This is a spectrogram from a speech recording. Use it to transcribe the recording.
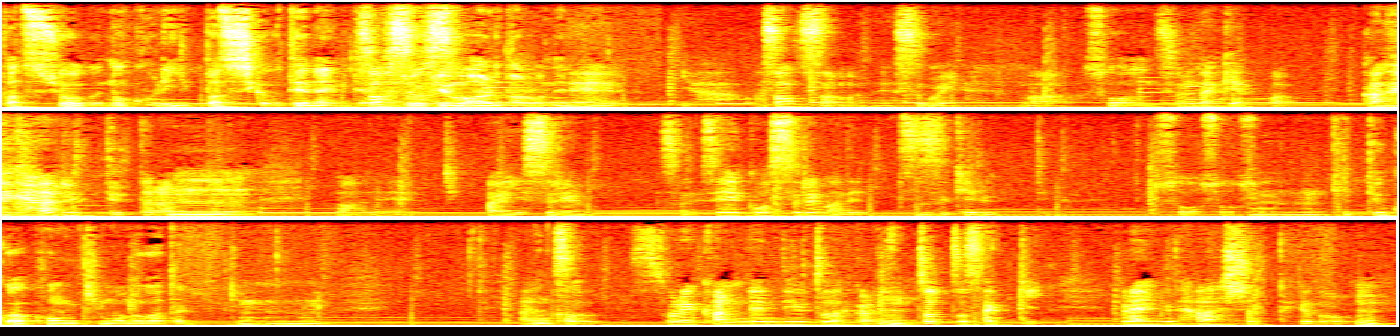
発勝負。残り一発しか打てないみたいな状況もあるだろうね。ね。いやマ孫さんはねすごいね。まあそうなんそれだけやっぱお金があるって言ったらあうん。まあね失敗するそ成功するまで続けるっていう。そうそうそう、うんうん。結局は根気物語っていう。うんうんあなんかそれ関連で言うとだから、うん。ちょっとさっきフライングで話しちゃったけど、うん。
